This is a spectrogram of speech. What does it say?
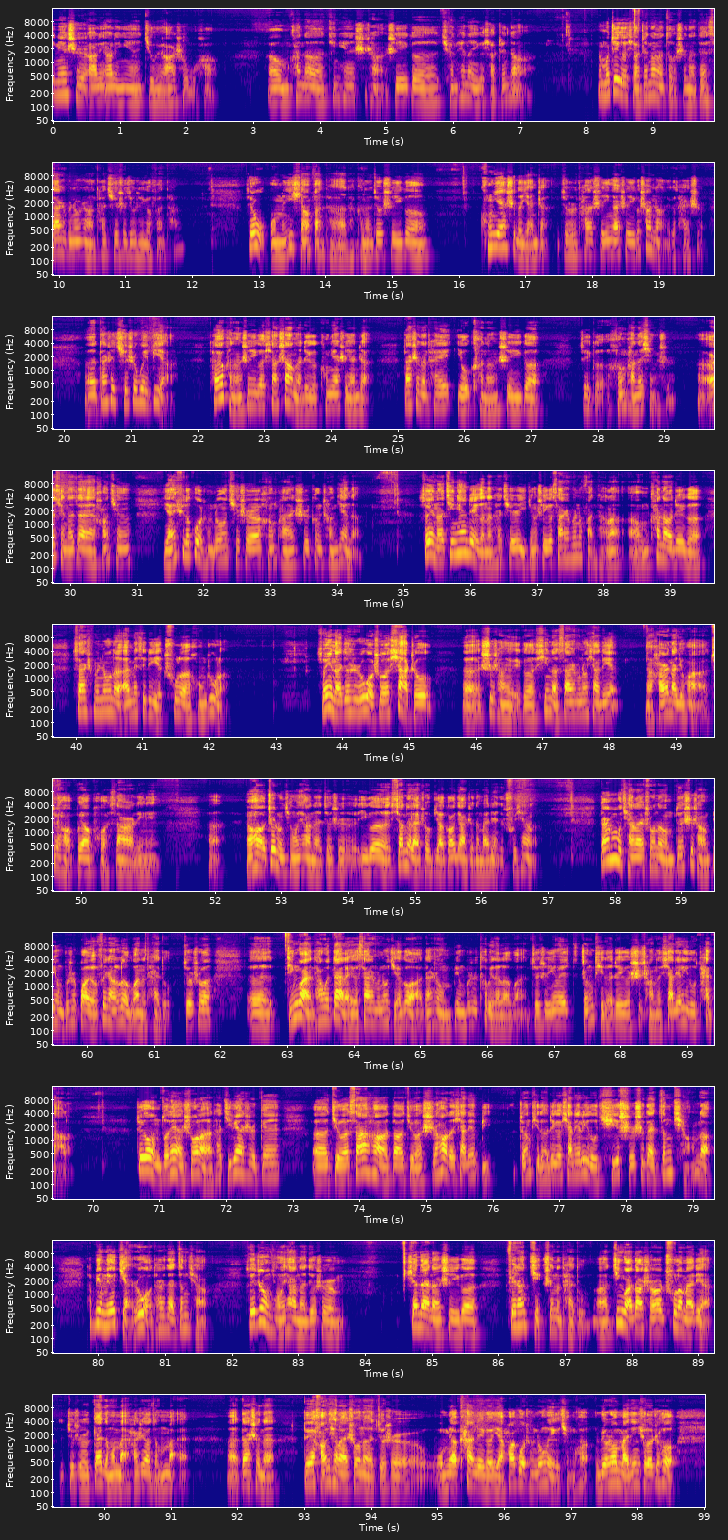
今天是二零二零年九月二十五号，呃，我们看到今天市场是一个全天的一个小震荡啊。那么这个小震荡的走势呢，在三十分钟上它其实就是一个反弹。其实我们一想反弹啊，它可能就是一个空间式的延展，就是它是应该是一个上涨的一个态势。呃，但是其实未必啊，它有可能是一个向上的这个空间式延展，但是呢，它也有可能是一个这个横盘的形式。啊，而且呢，在行情延续的过程中，其实横盘是更常见的。所以呢，今天这个呢，它其实已经是一个三十分钟反弹了啊。我们看到这个三十分钟的 MACD 也出了红柱了。所以呢，就是如果说下周呃市场有一个新的三十分钟下跌，那还是那句话，最好不要破三二零零啊。然后这种情况下呢，就是一个相对来说比较高价值的买点就出现了。但是目前来说呢，我们对市场并不是抱有非常乐观的态度，就是说，呃，尽管它会带来一个三十分钟结构啊，但是我们并不是特别的乐观，就是因为整体的这个市场的下跌力度太大了。这个我们昨天也说了，它即便是跟呃九月三号到九月十号的下跌比，整体的这个下跌力度其实是在增强的，它并没有减弱，它是在增强。所以这种情况下呢，就是现在呢是一个。非常谨慎的态度啊，尽管到时候出了买点，就是该怎么买还是要怎么买啊，但是呢，对于行情来说呢，就是我们要看这个演化过程中的一个情况。你比如说买进去了之后，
